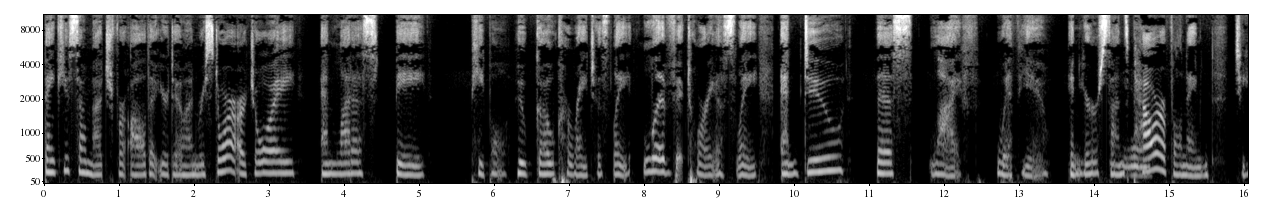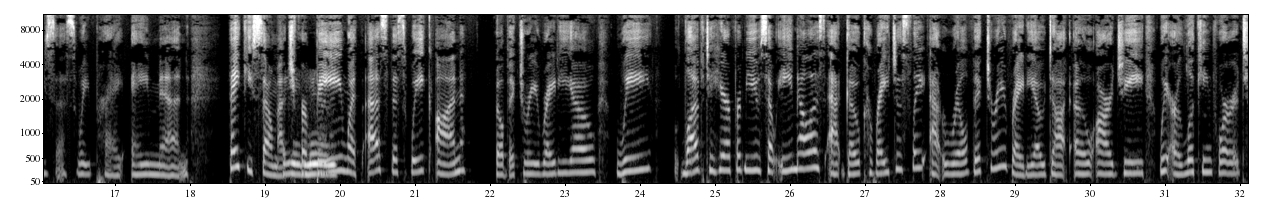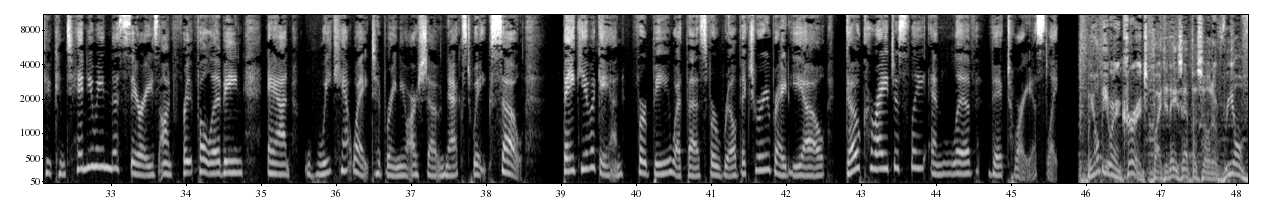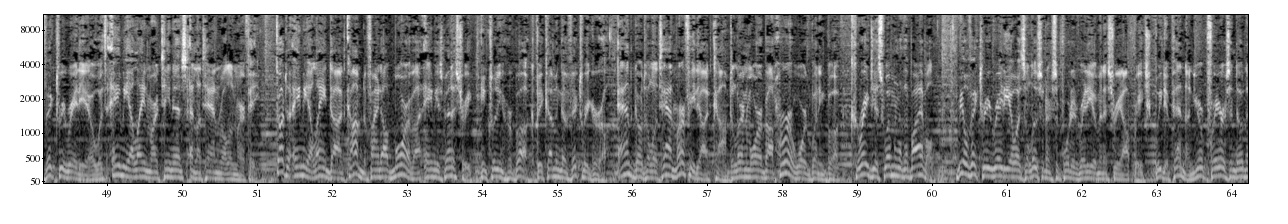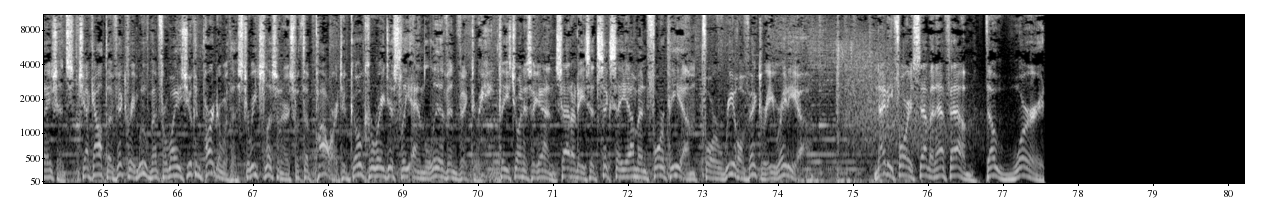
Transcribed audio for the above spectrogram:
Thank you so much for all that you're doing. Restore our joy and let us be people who go courageously, live victoriously, and do this life with you. In your son's Amen. powerful name, Jesus, we pray. Amen. Thank you so much Amen. for being with us this week on Real Victory Radio. We love to hear from you. So email us at gocourageously at realvictoryradio.org. We are looking forward to continuing this series on fruitful living, and we can't wait to bring you our show next week. So Thank you again for being with us for Real Victory Radio. Go courageously and live victoriously. We hope you were encouraged by today's episode of Real Victory Radio with Amy Elaine Martinez and Latan Roland Murphy. Go to amyelaine.com to find out more about Amy's ministry, including her book, Becoming a Victory Girl. And go to latanmurphy.com to learn more about her award winning book, Courageous Women of the Bible. Real Victory Radio is a listener supported radio ministry outreach. We depend on your prayers and donations. Check out the Victory Movement for ways you can partner with us to reach listeners with the power to go courageously and live in victory. Please join us again Saturdays at 6 a.m. and 4 p.m. for Real Victory Radio. 94.7 FM, The Word.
